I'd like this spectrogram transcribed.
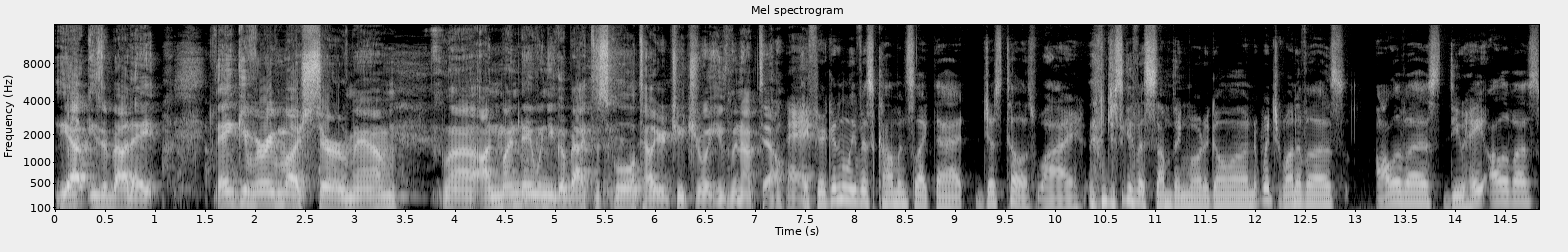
Yep, he's about eight. Thank you very much, sir, ma'am. Uh, on Monday, when you go back to school, tell your teacher what you've been up to. If you're gonna leave us comments like that, just tell us why. just give us something more to go on. Which one of us? All of us? Do you hate all of us?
